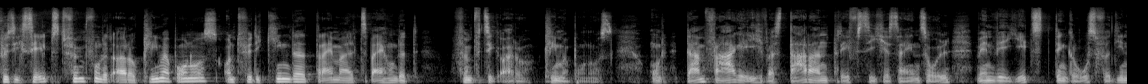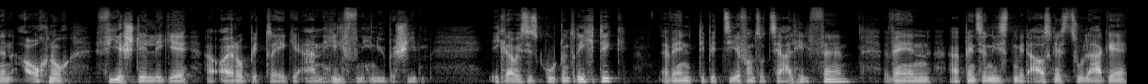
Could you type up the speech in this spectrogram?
für sich selbst 500 Euro Klimabonus und für die Kinder dreimal 250 Euro Klimabonus. Und dann frage ich, was daran treffsicher sein soll, wenn wir jetzt den Großverdienern auch noch vierstellige äh, Eurobeträge an Hilfen hinüberschieben. Ich glaube, es ist gut und richtig, wenn die Bezieher von Sozialhilfe, wenn äh, Pensionisten mit Ausgleichszulage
